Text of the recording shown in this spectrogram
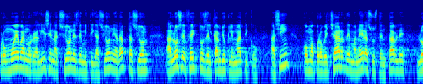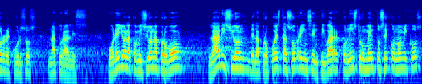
promuevan o realicen acciones de mitigación y adaptación a los efectos del cambio climático, así como aprovechar de manera sustentable los recursos naturales. Por ello, la Comisión aprobó la adición de la propuesta sobre incentivar con instrumentos económicos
